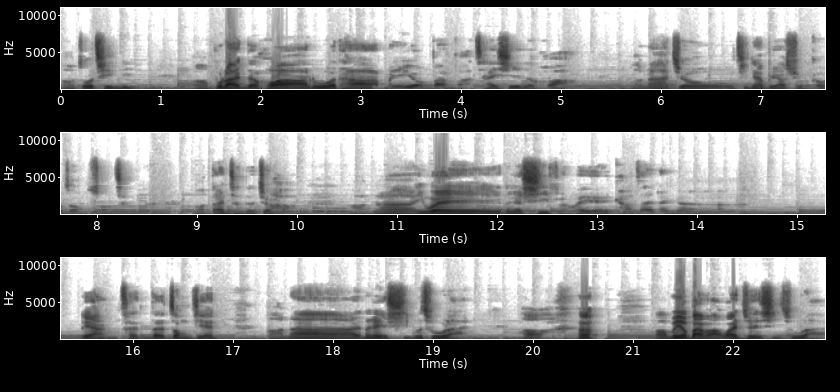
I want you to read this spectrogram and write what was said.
哦，做清理，哦，不然的话，如果它没有办法拆卸的话，哦，那就尽量不要选购这种双层的，哦，单层的就好，啊，那因为那个细粉会卡在那个两层的中间，啊，那那个也洗不出来，哦，哦，没有办法完全洗出来，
